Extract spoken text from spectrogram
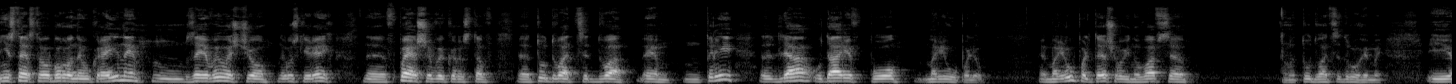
Міністерство оборони України заявило, що Руський Рейх е, вперше використав е, Ту-22М3 для ударів по Маріуполю. Е, Маріуполь теж руйнувався ту 22 ми і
